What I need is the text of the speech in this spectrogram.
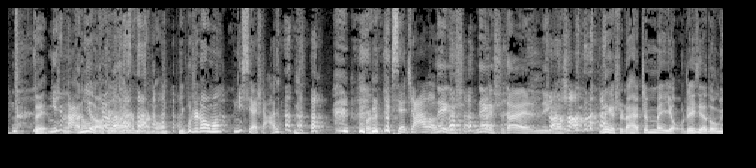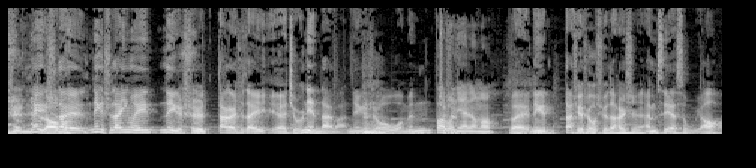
对，你是马安农 T 老师原来是马农，你不知道吗？你写啥的？不是写 Java 那个时那个时代那个。那个时代还真没有这些东西，你知道吗？个时代，那个时代，因为那个是大概是在呃九十年代吧，那个时候我们暴露年龄了。对那个大学时候学的还是 MCS 五幺，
